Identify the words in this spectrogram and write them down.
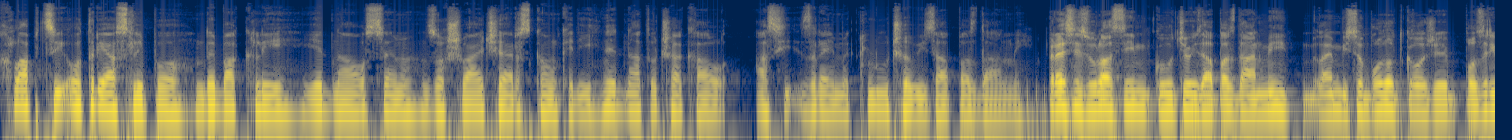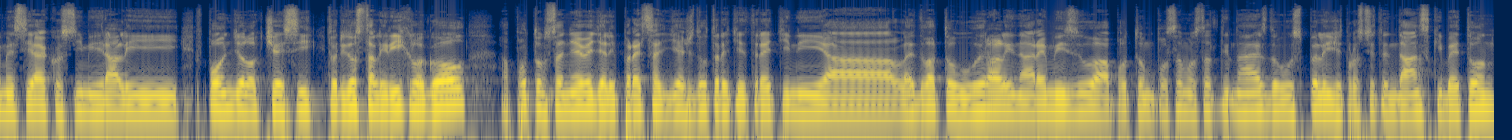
chlapci otriasli po debakli 1-8 so Švajčiarskom, keď ich hneď na to čakal asi zrejme kľúčový zápas Dánmi. Presne súhlasím, kľúčový zápas Dánmi. Len by som podotkol, že pozrime si, ako s nimi hrali v pondelok Česi, ktorí dostali rýchlo gól a potom sa nevedeli presadiť až do tretej tretiny a ledva to uhrali na remizu a potom po samostatných nájazdoch uspeli, že proste ten dánsky betón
